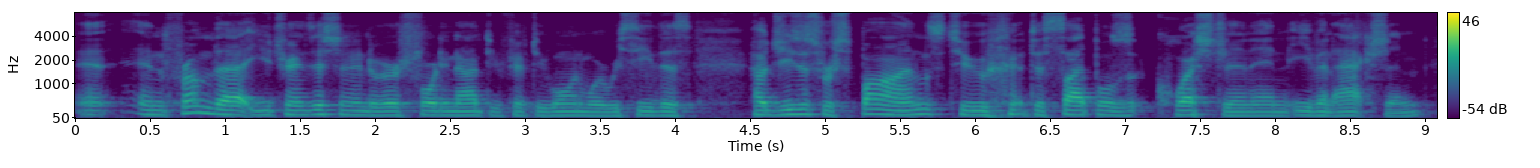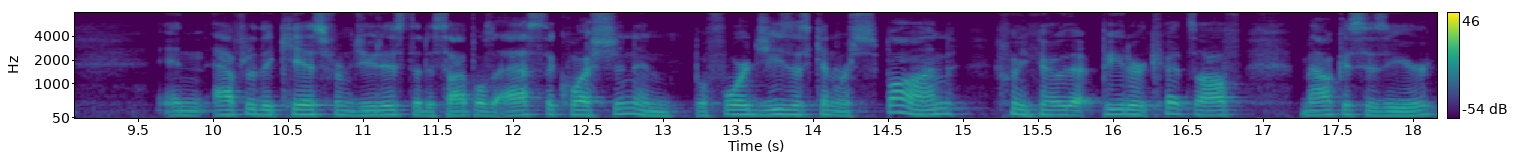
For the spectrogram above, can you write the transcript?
And, and from that, you transition into verse 49 through 51, where we see this how Jesus responds to disciples' question and even action. And after the kiss from Judas, the disciples ask the question, and before Jesus can respond, we know that Peter cuts off Malchus's ear.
